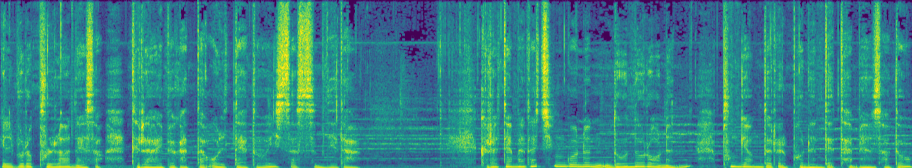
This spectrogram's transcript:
일부러 불러내서 드라이브 갔다 올 때도 있었습니다. 그럴 때마다 친구는 눈으로는 풍경들을 보는 듯 하면서도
